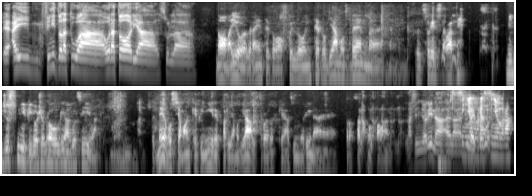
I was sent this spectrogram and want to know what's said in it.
eh, hai finito la tua oratoria sulla... No, ma io veramente do quello interroghiamo Sven, eh, professoressa, guardi, mi giustifico, ci provo prima così, ma per me possiamo anche finire e parliamo di altro, eh, perché la signorina è troppo no, no, no, no, la signorina... La, signora, l'hai provo- signora.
